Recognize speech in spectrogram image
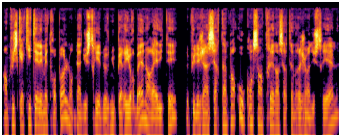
En plus, qui a quitté les métropoles, donc l'industrie est devenue périurbaine en réalité, depuis déjà un certain temps, ou concentrée dans certaines régions industrielles,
